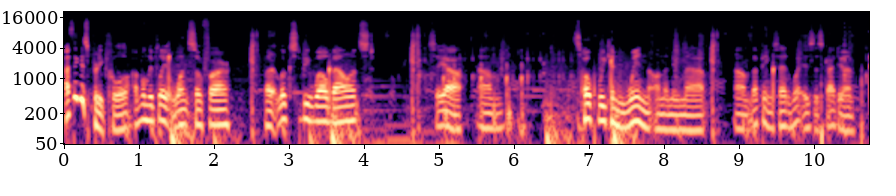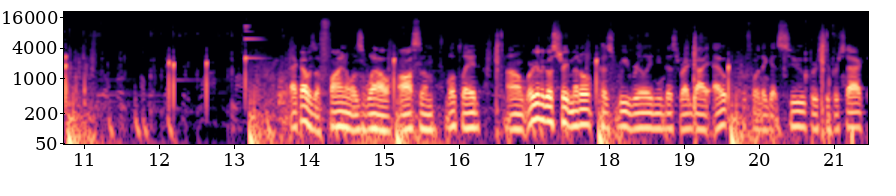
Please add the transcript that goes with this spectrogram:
I think it's pretty cool. I've only played it once so far, but it looks to be well balanced. So yeah, um, let's hope we can win on the new map. Um, that being said, what is this guy doing? That guy was a final as well. Awesome. Well played. Um, we're going to go straight middle because we really need this red guy out before they get super, super stacked.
